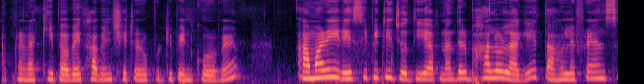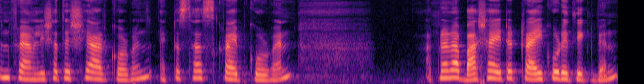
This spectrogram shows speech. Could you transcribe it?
আপনারা কীভাবে খাবেন সেটার উপর ডিপেন্ড করবে। আমার এই রেসিপিটি যদি আপনাদের ভালো লাগে, তাহলে ফ্রেন্ডস অ্যান্ড ফ্যামিলির সাথে শেয়ার করবেন, একটা সাবস্ক্রাইব করবেন। আপনারা বাসায় এটা ট্রাই করে দেখবেন।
